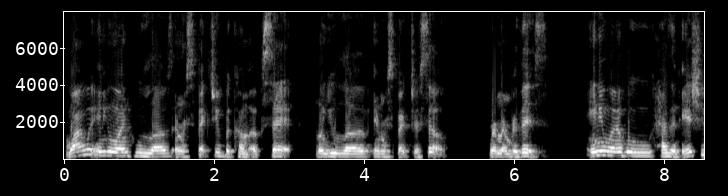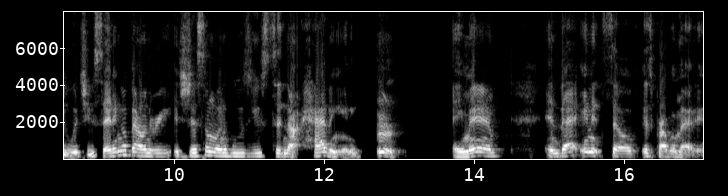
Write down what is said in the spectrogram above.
Why would anyone who loves and respects you become upset when you love and respect yourself? Remember this anyone who has an issue with you setting a boundary is just someone who's used to not having any. Mm. Amen. And that in itself is problematic.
